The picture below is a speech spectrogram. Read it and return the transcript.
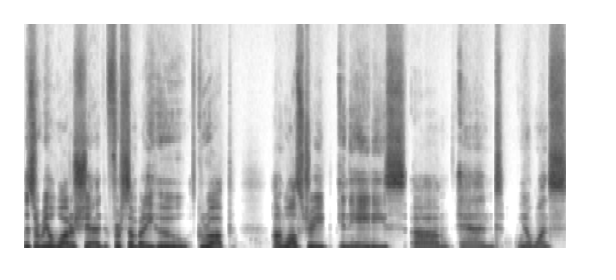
it's a real watershed for somebody who grew up on Wall Street in the 80s um, and, you know, once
